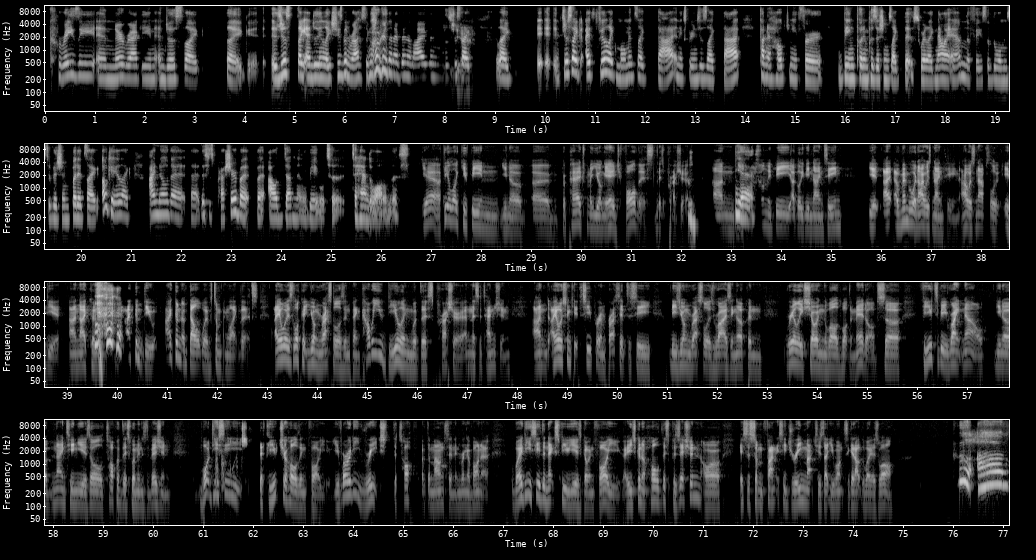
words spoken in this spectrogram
crazy and nerve wracking and just like like it's just like Angelina, like she's been wrestling longer than I've been alive, and it's just yeah. like like it, it just like I feel like moments like that and experiences like that kind of helped me for being put in positions like this where like now I am the face of the women's division but it's like okay like I know that that this is pressure but but I'll definitely be able to to handle all of this yeah, I feel like you've been, you know, um, prepared from a young age for this this pressure and yes. only be, I believe, you're 19. Yeah, I, I, remember when I was 19, I was an absolute idiot, and I couldn't, I couldn't do, I couldn't have dealt with something like this. I always look at young wrestlers and think, how are you dealing with this pressure and this attention? And I always think it's super impressive to see these young wrestlers rising up and really showing the world what they're made of. So for you to be right now, you know, 19 years old, top of this women's division, what do you see the future holding for you? You've already reached the top of the mountain in Ring of Honor. Where do you see the next few years going for you? Are you just going to hold this position, or is there some fantasy dream matches that you want to get out the way as well? Ooh, um,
